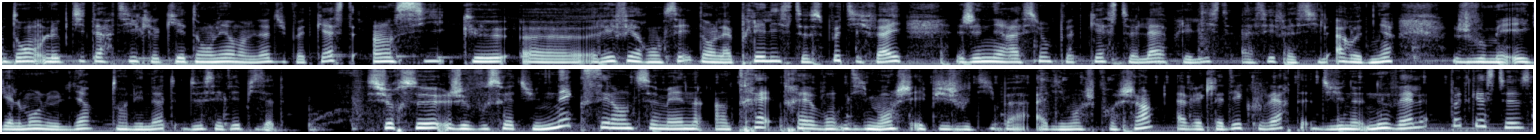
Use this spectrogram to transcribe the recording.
dans le petit article qui est en lien dans les notes du podcast, ainsi que euh, référencé dans la playlist Spotify Génération Podcast, la playlist assez facile à retenir. Je vous mets également le lien dans les notes de cet épisode. Sur ce, je vous souhaite une excellente semaine, un très très bon dimanche, et puis je vous dis bah, à dimanche prochain avec la découverte d'une nouvelle podcasteuse.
